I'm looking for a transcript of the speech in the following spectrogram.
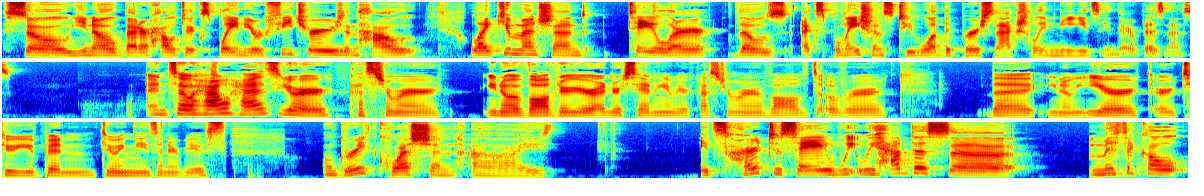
So you know better how to explain your features and how, like you mentioned, tailor those explanations to what the person actually needs in their business. And so, how has your customer, you know, evolved, or your understanding of your customer evolved over the, you know, year or two you've been doing these interviews? Well, great question. Uh, it's hard to say. We we had this uh, mythical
